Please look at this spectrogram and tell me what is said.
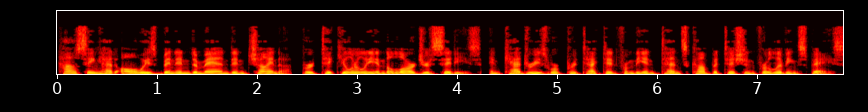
Housing had always been in demand in China, particularly in the larger cities, and cadres were protected from the intense competition for living space.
